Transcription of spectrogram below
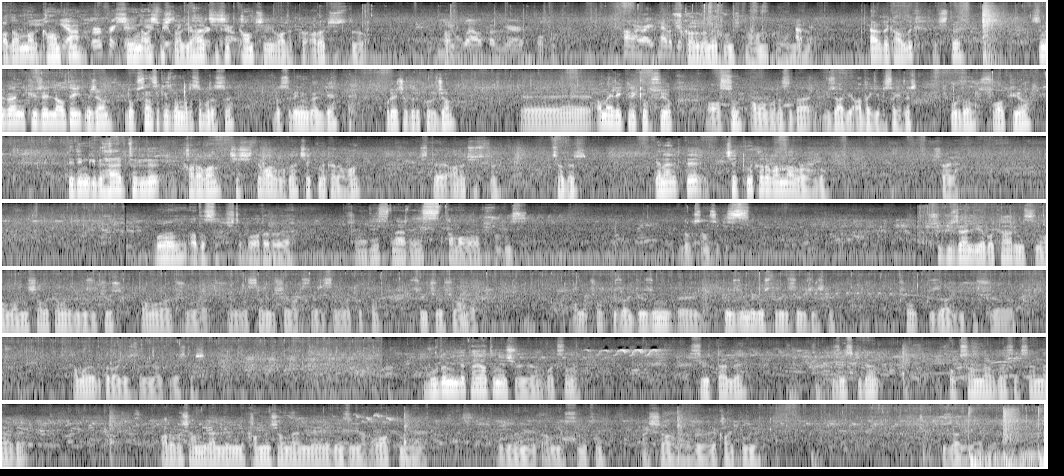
Adamlar kampın şeyini açmışlar ya her çeşit kamp şeyi var. Araç üstü. You're welcome here. All right. Have a Şu karı da ne konuştu amına koyayım ya. Okay. Nerede kaldık? İşte şimdi ben 256'ya gitmeyeceğim. 98 numarası burası. Burası benim bölge. Buraya çadırı kuracağım. Ee, ama elektrik yok, su yok. Olsun ama burası da güzel bir ada gibi sayılır. Burada su akıyor. Dediğim gibi her türlü karavan çeşidi var burada. Çekme karavan. İşte araç üstü çadır. Genellikle çekme karavanlar var burada. Şöyle. Buranın adası. İşte bu ada böyle. Şimdi biz neredeyiz? Tam olarak şuradayız. 98. Şu güzelliğe bakar mısın Allah'ım inşallah kamerada gözüküyor. Tam olarak şurada bak. Şurada sarı bir şey bak. Sarı sarı bak bak tam su içiyor şu anda. Ama çok güzel. Gözüm e, gözümle gösterebilseydim keşke. Çok güzel bir kuş ya. Kameraya bu kadar gösteriyor arkadaşlar. Burada millet hayatını yaşıyor ya. Baksana. Simitlerle. Biz eskiden 90'larda 80'lerde araba şambirelleriyle, kamyon şambirelleriyle denize girerdik. O aklıma geldi. Burada da millet almış simiti. Aşağı doğru böyle kaykılıyor. Çok güzel bir yer ya.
